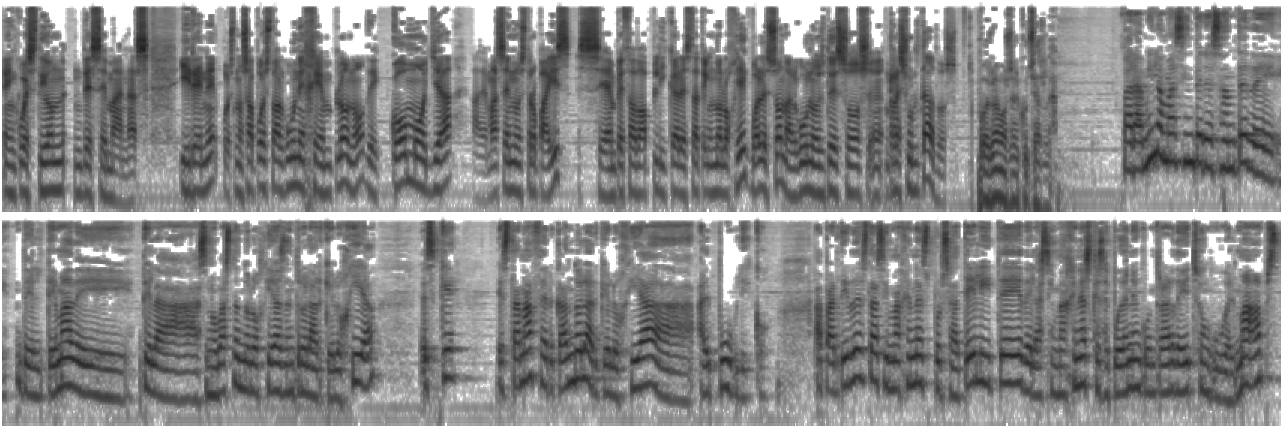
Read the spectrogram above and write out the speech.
en cuestión de semanas. Irene, pues nos ha puesto algún ejemplo ¿no? de cómo ya, además en nuestro país, se ha empezado a aplicar esta tecnología y cuáles son algunos de esos eh, resultados. Pues vamos a escucharla. Para mí lo más interesante del tema de, de las nuevas tecnologías dentro de la arqueología es que están acercando la arqueología al público. A partir de estas imágenes por satélite, de las imágenes que se pueden encontrar de hecho en Google Maps,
